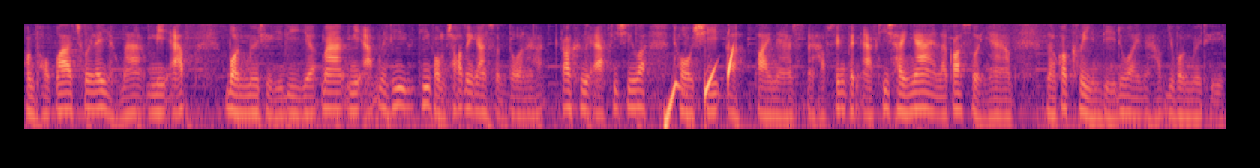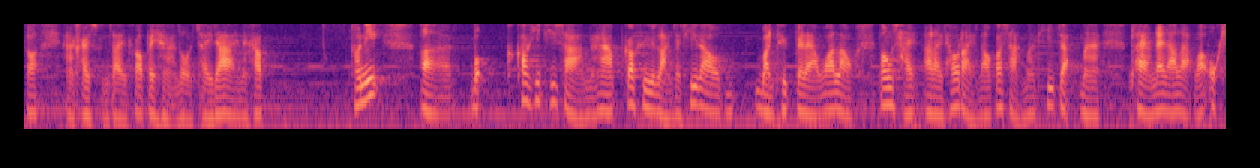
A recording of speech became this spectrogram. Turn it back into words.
คนพบว่าช่วยได้อย่างมาก มีแอปบนมือถือดีๆเยอะมาก มีแอปหนึ่งที่ที่ผมชอบเป็นการส่วนตัวนะครับ ก็คือแอปที่ชื่อว่า Toshi Finance นะครับ ซึ่งเป็นแอปที่ใช้ง่ายแล้วก็สวยงาม แล้วก็คลีนดีด้วยนะครับ อยู่บนมือถือก็หากใครสนใจก็ไปหาโหลดใช้ได้นะครับ คราวนี้ข้อคิดที่3นะครับก็คือหลังจากที่เราบันทึกไปแล้วว่าเราต้องใช้อะไรเท่าไหร่ เราก็สามารถที่จะมาแพลนได้แล้วแหละว่าโอเค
